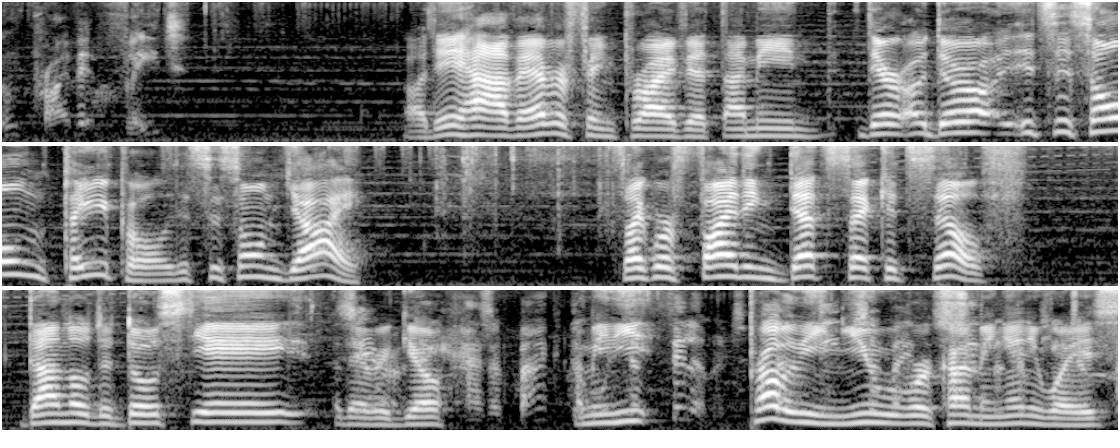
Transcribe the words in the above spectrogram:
own private fleet. Oh, they have everything private. I mean, they're they're it's its own people. It's its own guy. It's like we're fighting DedSec itself. Download the dossier. There we go. Has a back I mean, he probably knew we were coming anyways.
